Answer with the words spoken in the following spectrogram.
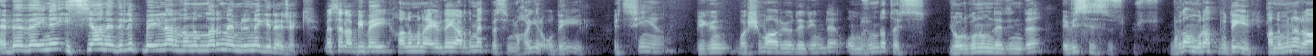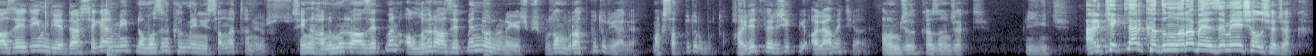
Ebeveyne isyan edilip beyler hanımların emrine girecek. Mesela bir bey hanımına evde yardım etmesin mi? Hayır o değil. Etsin ya. Bir gün başım ağrıyor dediğinde omzunda taşısın. Yorgunum dediğinde evi silsin süpürsün. Buradan murat bu değil. Hanımını razı edeyim diye derse gelmeyip namazını kılmayan insanlar tanıyoruz. Senin hanımını razı etmen Allah'ı razı etmenin önüne geçmiş. Buradan murat budur yani. Maksat budur burada. Hayret verecek bir alamet yani. Hanımcılık kazanacak diye. İlginç. Erkekler kadınlara benzemeye çalışacak.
